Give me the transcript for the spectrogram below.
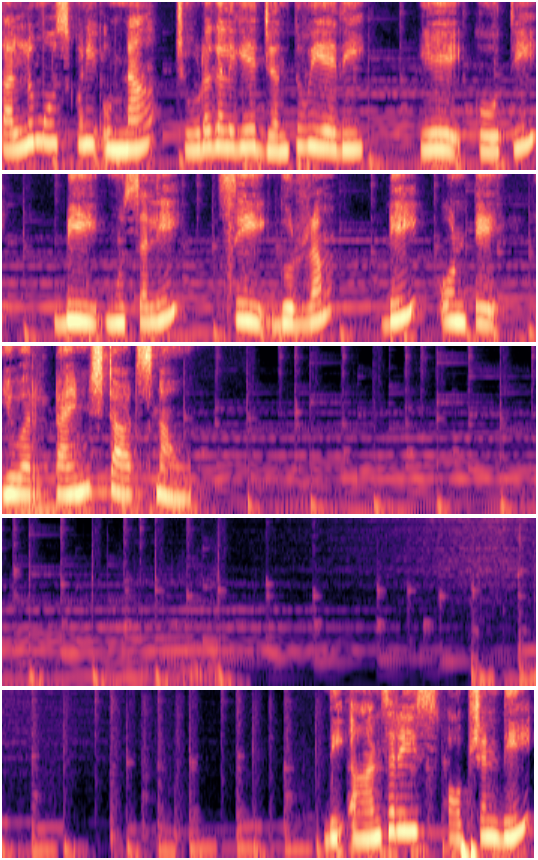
కళ్ళు మూసుకుని ఉన్నా చూడగలిగే జంతువు ఏది? ఏ కోతి బి ముసలి సి గుర్రం డి ఒంటే. Your time starts now the answer is option D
